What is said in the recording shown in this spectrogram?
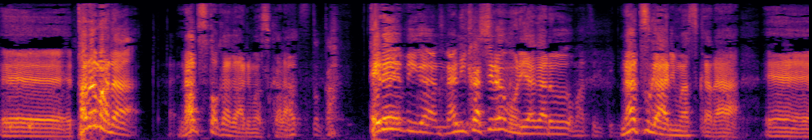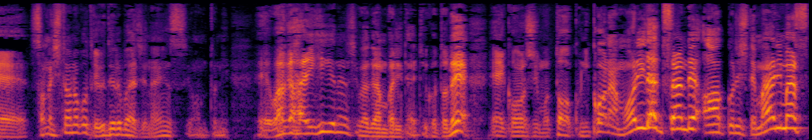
えー、ただまだ、夏とかがありますから、夏とか。テレビが何かしら盛り上がる夏がありますから、えー、その人のこと言うてる場合じゃないんですよ、本当に。えー、我が輩ヒゲ男子は頑張りたいということで、えー、今週もトークにコーナー盛りだくさんでお送りしてまいります。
